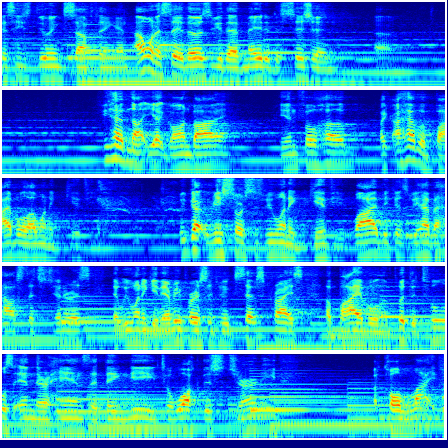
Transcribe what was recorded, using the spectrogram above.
because He's doing something. And I want to say, those of you that have made a decision, um, if you have not yet gone by the Info Hub, like I have a Bible I want to give you. We've got resources we want to give you. Why? Because we have a house that's generous, that we want to give every person who accepts Christ a Bible and put the tools in their hands that they need to walk this journey called life.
